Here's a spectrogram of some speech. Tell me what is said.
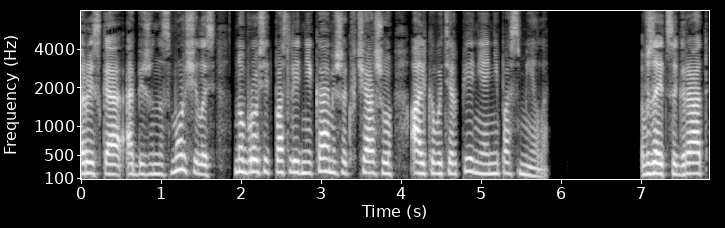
Рыска обиженно сморщилась, но бросить последний камешек в чашу алькового терпения не посмела. В Зайцеград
